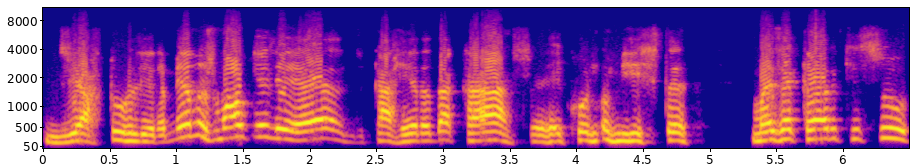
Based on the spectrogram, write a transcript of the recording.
de Arthur Lira. Menos mal que ele é de carreira da Caixa, é economista, mas é claro que isso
